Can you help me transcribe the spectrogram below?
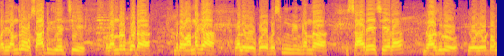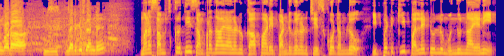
మరి అందరూ ఒక సాటికి చేర్చి వాళ్ళందరూ కూడా మరి అన్నగా వాళ్ళు పసుపు కింద సారే చీర గాజులు ఇవ్వ- ఇవ్వటం కూడా జరిగిద్దండి. మన సంస్కృతి సంప్రదాయాలను కాపాడే పండుగలను చేసుకోవటంలో ఇప్పటికీ పల్లెటూళ్ళు ముందున్నాయని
